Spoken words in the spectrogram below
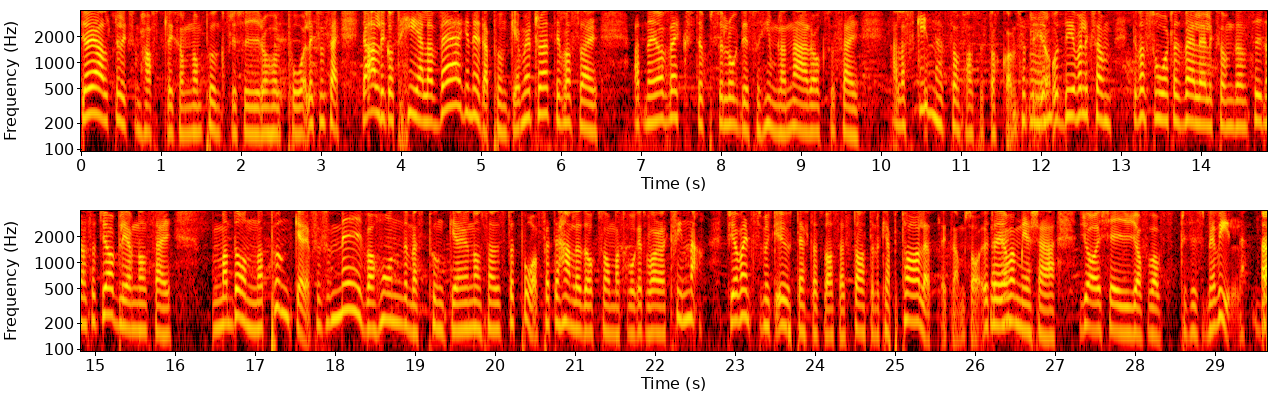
jag har alltid liksom haft liksom någon punkfrisyr och hållit på. Liksom så här, jag har aldrig gått hela vägen i det där punkiga men jag tror att det var så här, att när jag växte upp så låg det så himla nära också så här, alla skinheads som fanns i Stockholm. Så att, Mm. och det var liksom, det var svårt att välja liksom den sidan så att jag blev någon så här Madonna-punkare. För för mig var hon den mest punkiga jag någonsin hade stött på. För att det handlade också om att våga vara kvinna. För jag var inte så mycket ute efter att vara så staten och kapitalet liksom så. Utan Nej. jag var mer så här, jag är tjej och jag får vara precis som jag vill. Där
